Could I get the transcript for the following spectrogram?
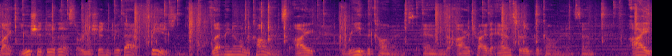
like you should do this or you shouldn't do that, please let me know in the comments. I read the comments and I try to answer the comments and I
